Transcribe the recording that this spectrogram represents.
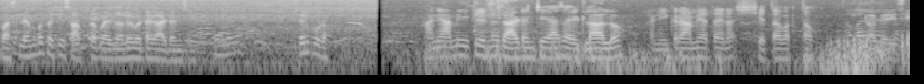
बसल्या बघ कशी साफसफाई आहे बेटा गार्डनची चल पुढं. आणि आम्ही इकडे ना गार्डनच्या या साईडला आलो आणि इकडे आम्ही आता आहे ना शेता बघता स्ट्रॉबेरीची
